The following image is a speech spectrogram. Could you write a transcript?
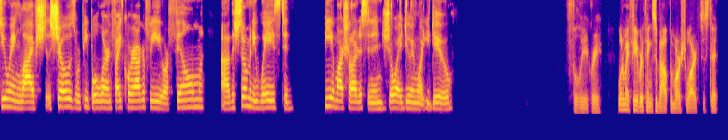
doing live sh- shows where people learn fight choreography or film. Uh, there's so many ways to be a martial artist and enjoy doing what you do. Fully agree. One of my favorite things about the martial arts is that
